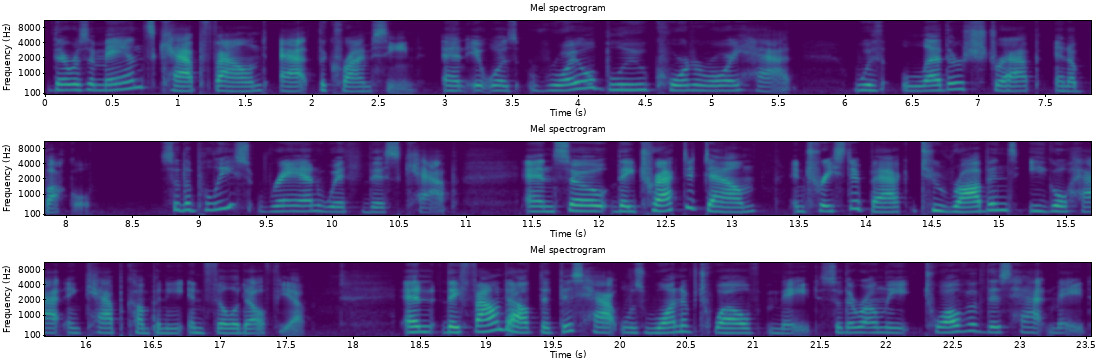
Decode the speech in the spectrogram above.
there was a man's cap found at the crime scene, and it was royal blue corduroy hat with leather strap and a buckle. So, the police ran with this cap, and so they tracked it down and traced it back to Robbins Eagle Hat and Cap Company in Philadelphia. And they found out that this hat was one of 12 made. So there were only 12 of this hat made.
